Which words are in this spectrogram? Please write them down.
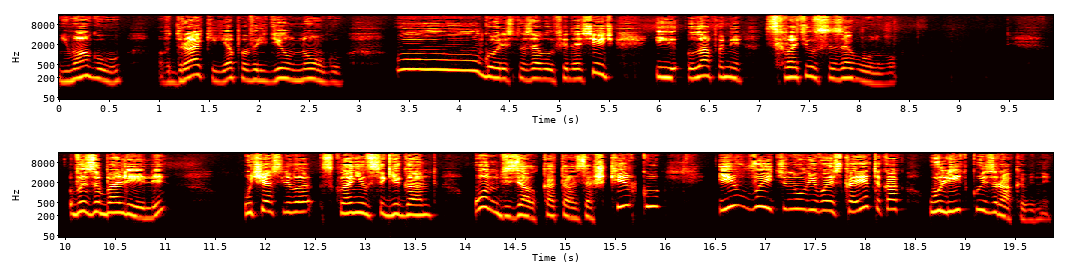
«Не могу. В драке я повредил ногу». «У-у-у!» — горестно завыл Федосеевич и лапами схватился за голову. «Вы заболели?» — участливо склонился гигант. Он взял кота за шкирку и вытянул его из кареты, как улитку из раковины.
